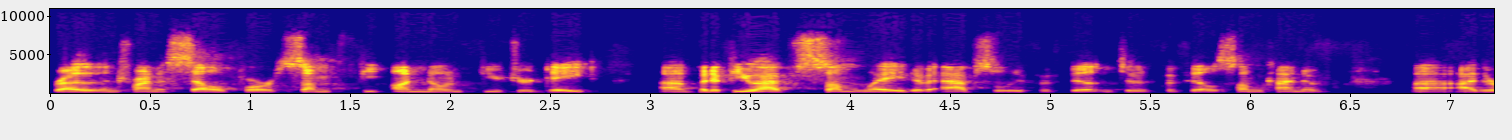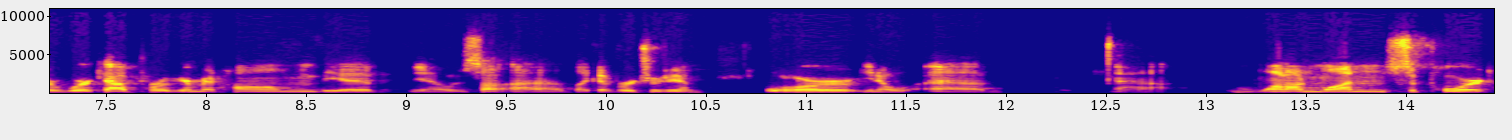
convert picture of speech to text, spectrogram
rather than trying to sell for some f- unknown future date. Uh, but if you have some way to absolutely fulfill to fulfill some kind of uh, either workout program at home via you know so, uh, like a virtual gym or you know uh, uh, one-on-one support,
